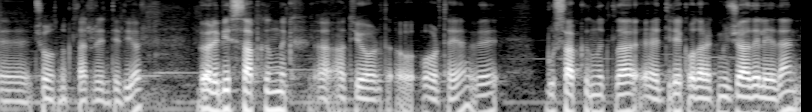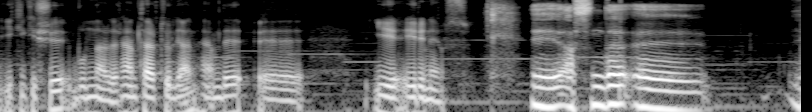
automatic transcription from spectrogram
e, çoğunlukla reddediyor. Böyle bir sapkınlık e, atıyor orta- ortaya ve bu sapkınlıkla e, direkt olarak mücadele eden iki kişi bunlardır. Hem Tertullian hem de e, İ- Irenaeus. E, aslında e, e,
